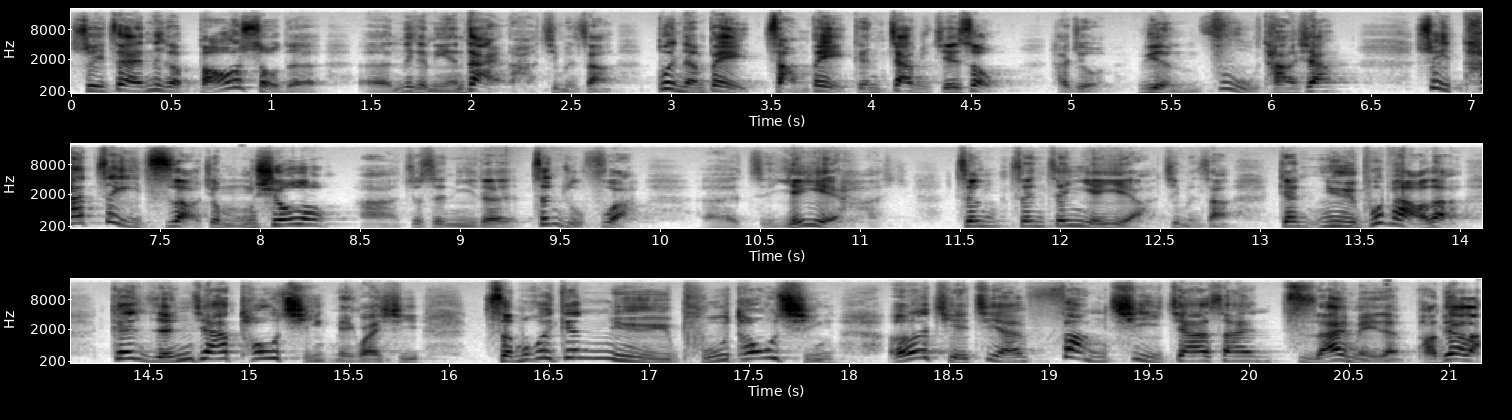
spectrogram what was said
所以在那个保守的呃那个年代啊，基本上不能被长辈跟家族接受，他就远赴他乡。所以他这一支啊就蒙羞喽啊，就是你的曾祖父啊，呃爷爷哈。曾曾曾爷爷啊，基本上跟女仆跑了，跟人家偷情没关系，怎么会跟女仆偷情？而且竟然放弃家山，只爱美人，跑掉了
